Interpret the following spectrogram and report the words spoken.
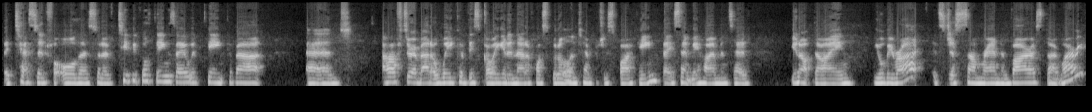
They tested for all the sort of typical things they would think about, and after about a week of this going in and out of hospital and temperature spiking, they sent me home and said, You're not dying. You'll be right. It's just some random virus. Don't worry.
